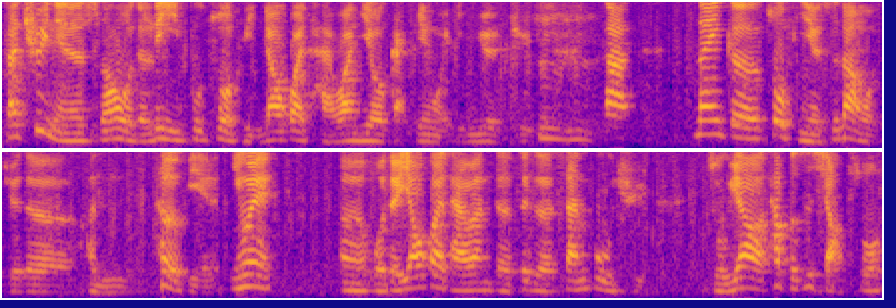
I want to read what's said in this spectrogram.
在去年的时候，我的另一部作品《妖怪台湾》也有改编为音乐剧。嗯嗯。那那一个作品也是让我觉得很特别，因为呃，我的《妖怪台湾》的这个三部曲。主要它不是小说，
